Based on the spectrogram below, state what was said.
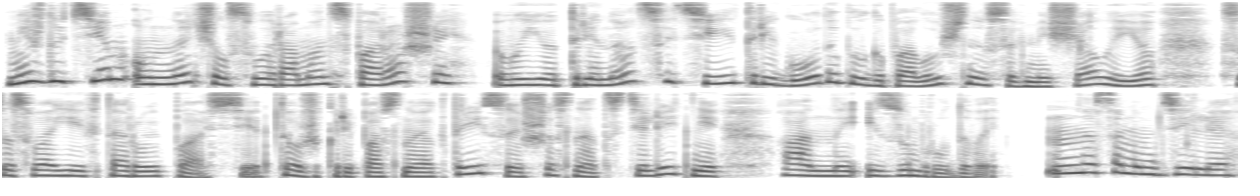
Между тем он начал свой роман с Парашей, в ее 13 и 3 года благополучно совмещал ее со своей второй пассией, тоже крепостной актрисой, 16-летней Анной Изумрудовой. На самом деле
